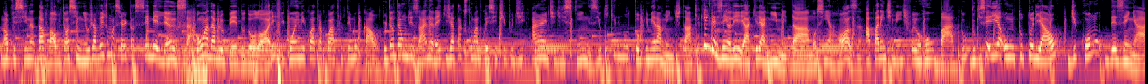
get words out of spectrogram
na oficina da Valve. Então assim, eu já vejo uma certa semelhança com a WP do Dolore e com a M4A4 Temucal. Portanto, é um designer aí que já está acostumado com esse tipo de arte de skins e o que, que ele notou primeiramente, tá? Que aquele desenho ali, aquele anime da mocinha rosa, aparentemente foi roubado do que seria um tutorial de como desenhar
